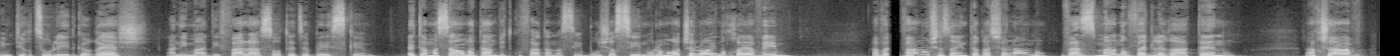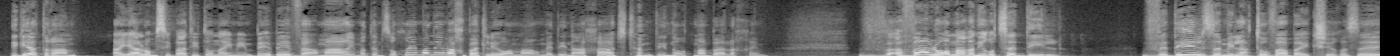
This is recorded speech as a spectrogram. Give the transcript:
אם תרצו להתגרש, אני מעדיפה לעשות את זה בהסכם. את המשא ומתן בתקופת הנשיא בוש עשינו, למרות שלא היינו חייבים. אבל הבנו שזה האינטרס שלנו, והזמן עובד לרעתנו. עכשיו, הגיע טראמפ, היה לו מסיבת עיתונאים עם ביבי, ואמר, אם אתם זוכרים, אני, מה אכפת לי? הוא אמר, מדינה אחת, שתי מדינות, מה בא לכם? אבל הוא אמר, אני רוצה דיל. ודיל זה מילה טובה בהקשר הזה,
